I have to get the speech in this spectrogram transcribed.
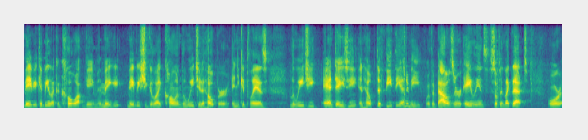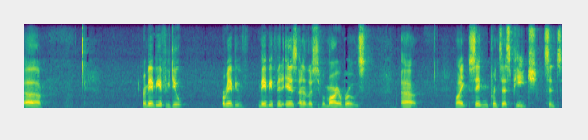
maybe it could be like a co-op game, and maybe maybe she could like call in Luigi to help her, and you could play as Luigi and Daisy and help defeat the enemy, whether Bowser, aliens, something like that, or uh, or maybe if you do, or maybe maybe if it is another Super Mario Bros. Uh, like saving Princess Peach, since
